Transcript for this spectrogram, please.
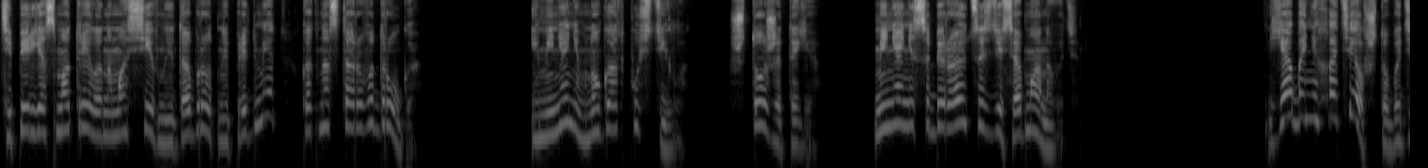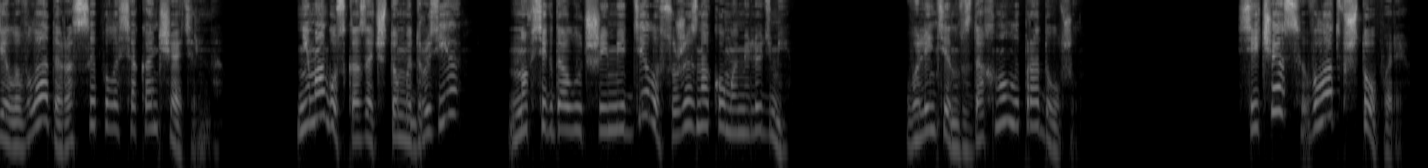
Теперь я смотрела на массивный добротный предмет, как на старого друга. И меня немного отпустило. Что же это я? Меня не собираются здесь обманывать. Я бы не хотел, чтобы дело Влада рассыпалось окончательно. Не могу сказать, что мы друзья, но всегда лучше иметь дело с уже знакомыми людьми. Валентин вздохнул и продолжил. Сейчас Влад в штопоре.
